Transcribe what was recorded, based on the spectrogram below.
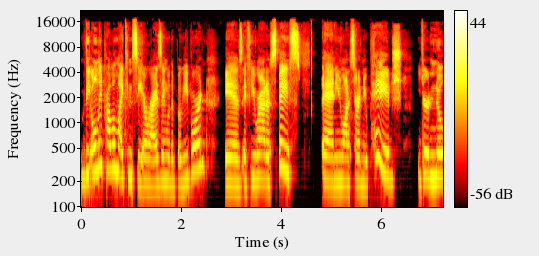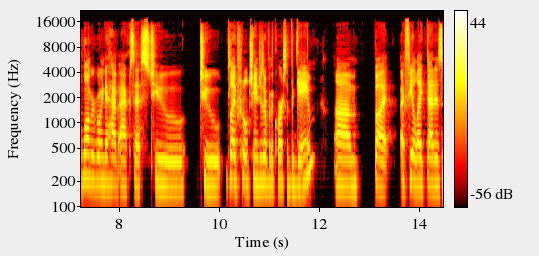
the only problem I can see arising with a boogie board is if you run out of space and you want to start a new page, you're no longer going to have access to to life total changes over the course of the game. Um, but I feel like that is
